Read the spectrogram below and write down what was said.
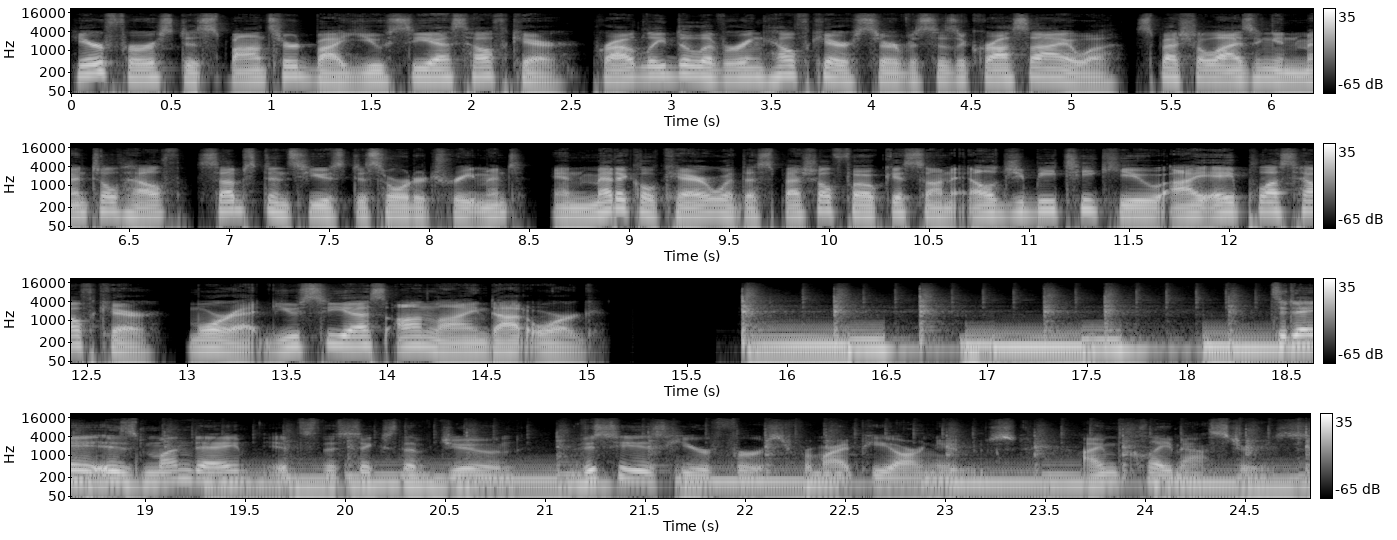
Here First is sponsored by UCS Healthcare, proudly delivering healthcare services across Iowa, specializing in mental health, substance use disorder treatment, and medical care with a special focus on LGBTQIA healthcare. More at ucsonline.org. Today is Monday, it's the 6th of June. This is Here First from IPR News. I'm Clay Masters.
